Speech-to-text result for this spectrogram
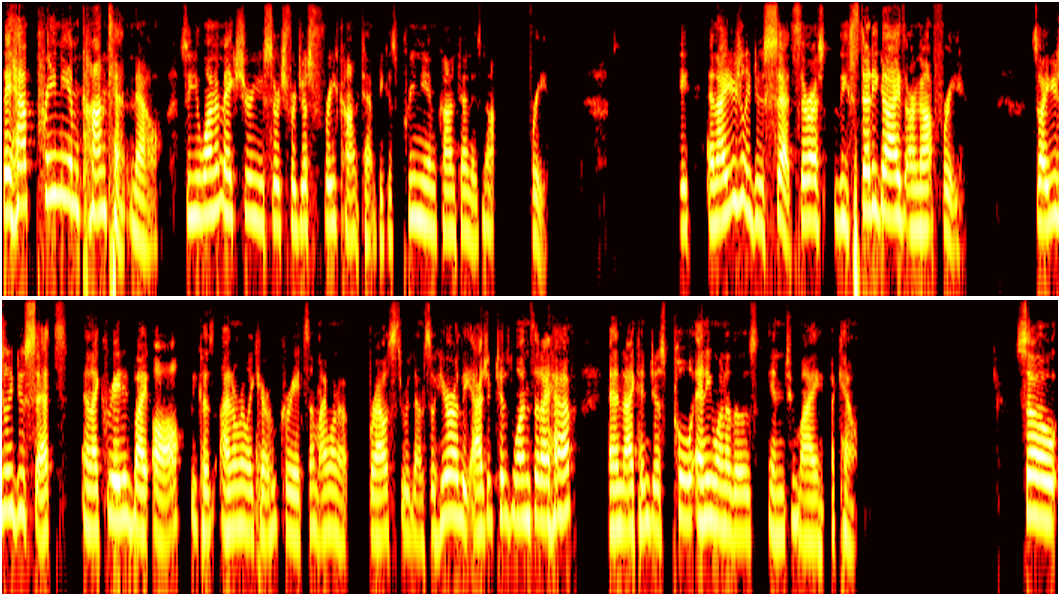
they have premium content now. So you want to make sure you search for just free content because premium content is not free. And I usually do sets. There are, these study guides are not free. So I usually do sets and I created by all because I don't really care who creates them. I want to browse through them. So here are the adjectives ones that I have and I can just pull any one of those into my account. So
